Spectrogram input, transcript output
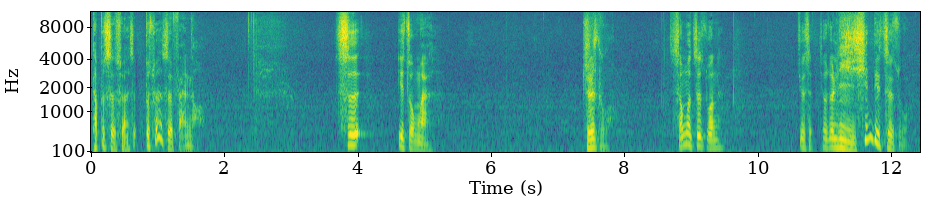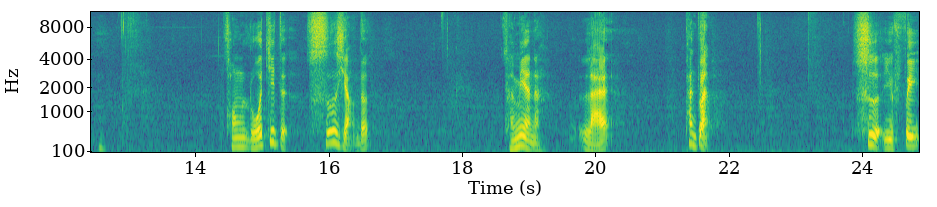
它不是算是不算是烦恼，是一种啊执着。什么执着呢？就是叫做理性的执着，从逻辑的思想的层面呢来判断是与非。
